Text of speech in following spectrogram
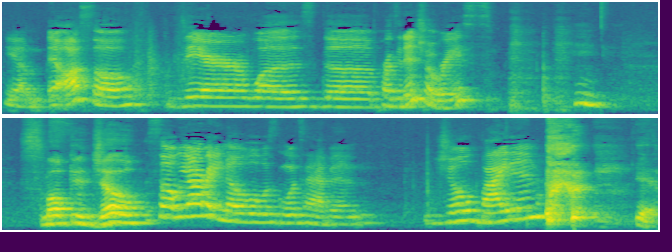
Yeah, and also there was the presidential race. Smoking Joe. So we already know what was going to happen. Joe Biden, Yeah.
